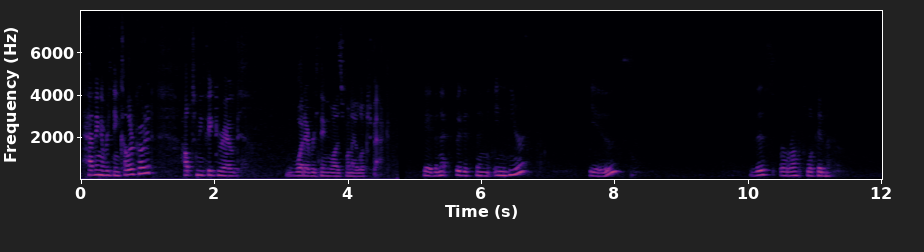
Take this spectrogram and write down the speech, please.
having everything color coded helped me figure out what everything was when I looked back. Okay, the next biggest thing in here is this rough looking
